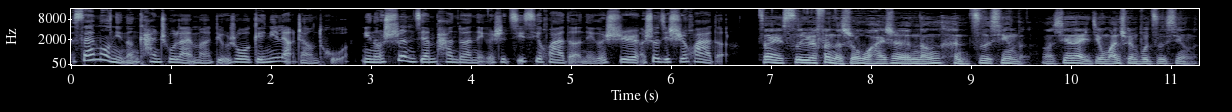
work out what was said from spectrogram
Simon，你能看出来吗？比如说，我给你两张图，你能瞬间判断哪个是机器画的，哪个是设计师画的？在四月份的时候，我还是能很自信的啊，现在已经完全不自信了。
